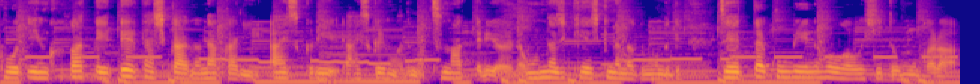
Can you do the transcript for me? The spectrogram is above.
コーティングかかっていて確かあの中にアイスクリームアイスクリームが詰まってるような同じ形式なんだと思うんだけど絶対コンビニの方が美味しいと思うから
